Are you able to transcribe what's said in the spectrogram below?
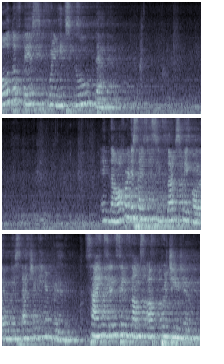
Both of these will lead to death. And now for the signs and symptoms, may call on Ms. Angelina Brand. Signs and symptoms of progeria.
